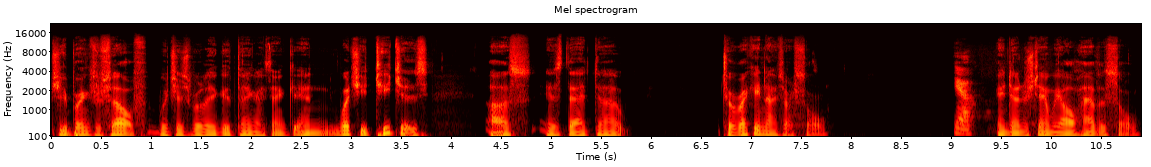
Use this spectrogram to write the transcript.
she brings herself which is really a good thing i think. And what she teaches us is that uh, to recognize our soul Yeah. and to understand we all have a soul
